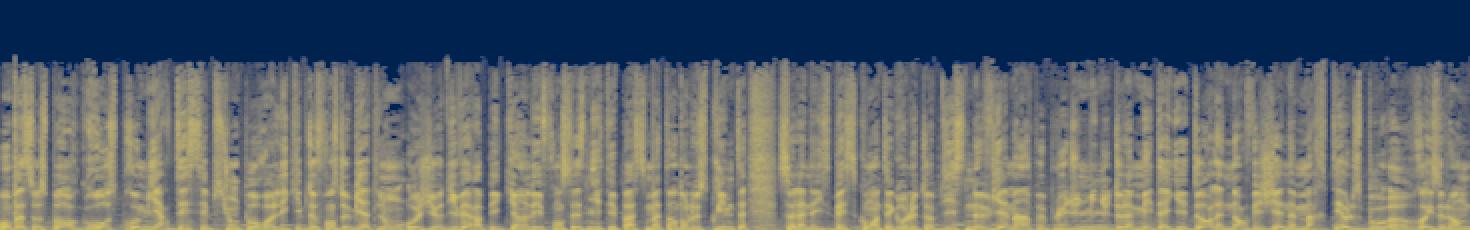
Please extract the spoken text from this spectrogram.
On passe au sport. Grosse première déception pour l'équipe de France de biathlon au JO d'hiver à Pékin. Les Françaises n'y étaient pas ce matin dans le sprint. Seule Anaïs Bescon intègre le top 10, 9e à un peu plus d'une minute de la médaillée d'or, la norvégienne Marte Holsbu Reuseland.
